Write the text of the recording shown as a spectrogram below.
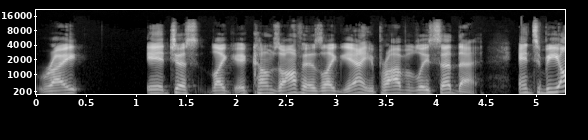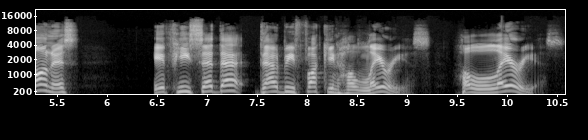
right? It just like it comes off as like, yeah, he probably said that. And to be honest, if he said that, that would be fucking hilarious. Hilarious.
